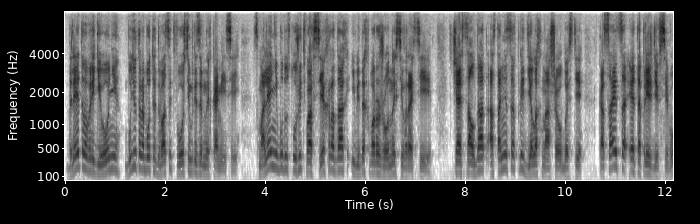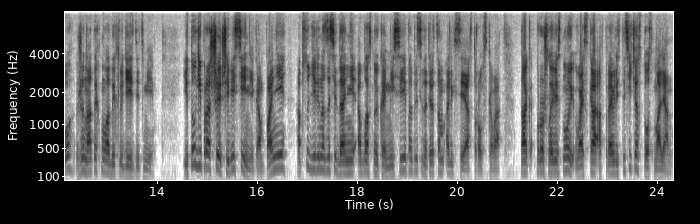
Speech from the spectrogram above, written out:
Для этого в регионе будет работать 28 призывных комиссий. Смоляне будут служить во всех родах и видах вооруженных сил России. Часть солдат останется в пределах нашей области. Касается это прежде всего женатых молодых людей с детьми. Итоги прошедшей весенней кампании обсудили на заседании областной комиссии под председательством Алексея Островского. Так, прошлой весной войска отправились 1100 смолян.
